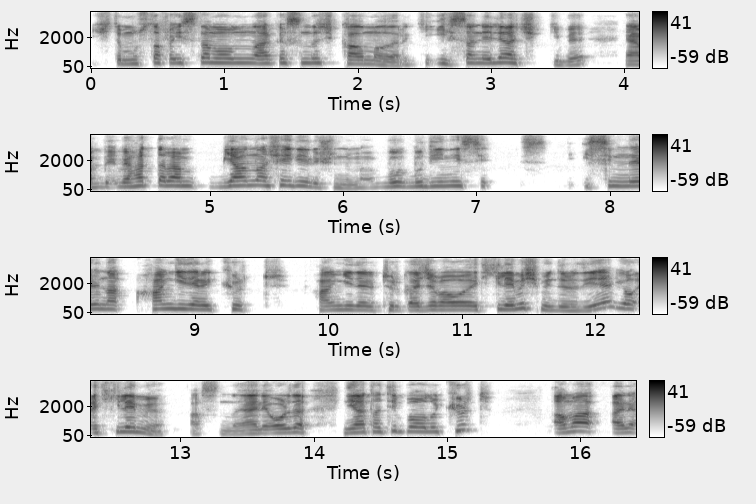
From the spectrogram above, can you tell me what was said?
işte Mustafa İslamoğlu'nun arkasında kalmaları ki İhsan Eli Açık gibi yani ve hatta ben bir yandan şey diye düşündüm. Bu bu dini isimlerin hangileri Kürt, hangileri Türk acaba o etkilemiş midir diye. Yok etkilemiyor aslında. Yani orada Nihat Hatipoğlu Kürt ama hani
